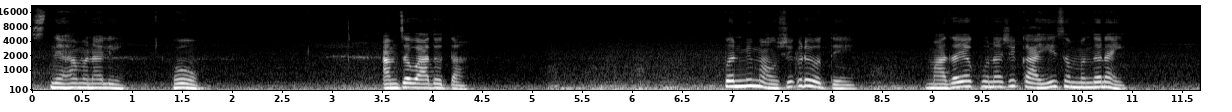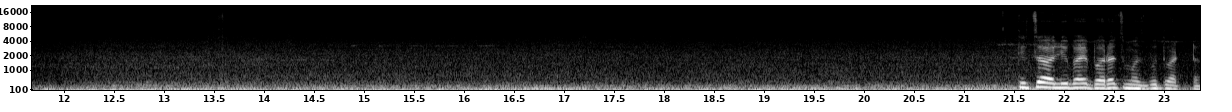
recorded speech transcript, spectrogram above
स्नेहा म्हणाली हो आमचा वाद होता. पण मी मावशीकडे होते. माझा या कुणाशी काहीही संबंध नाही. तिचं अलिबाई बरंच मजबूत वाटतं.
